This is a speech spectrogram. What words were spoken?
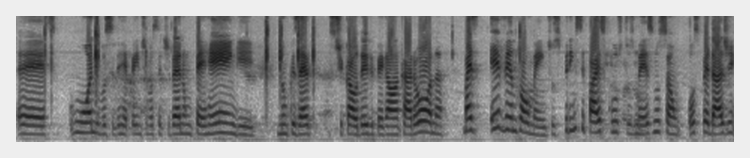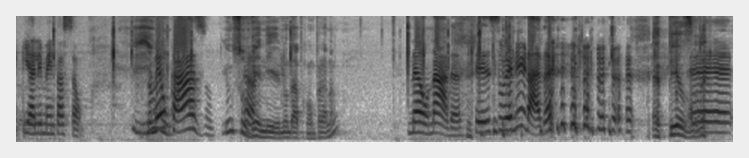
É, um ônibus, se de repente você tiver num perrengue, não quiser esticar o dedo e pegar uma carona, mas eventualmente os principais custos mesmo são hospedagem e alimentação. E no um, meu caso. E um souvenir ah, não dá para comprar, não? Não, nada. souvenir, nada. É peso, né? é, né?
